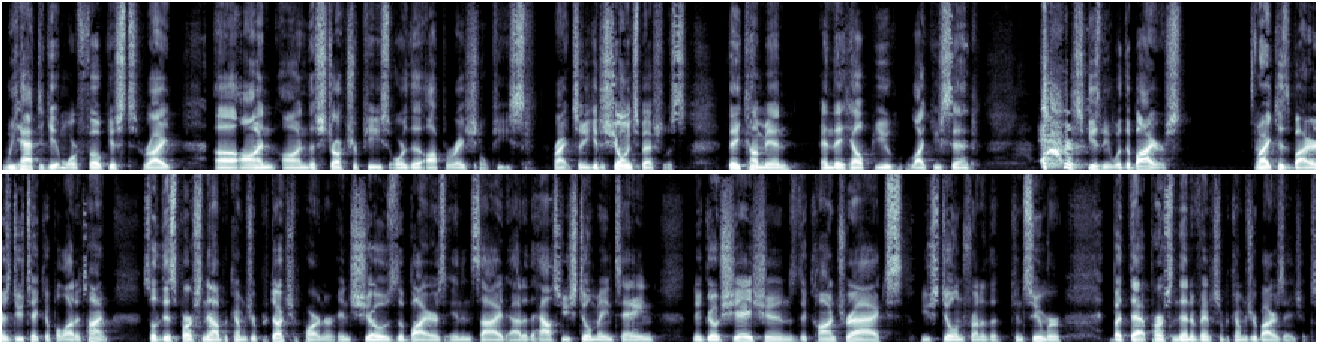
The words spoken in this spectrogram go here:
we have to get more focused, right, uh, on on the structure piece or the operational piece, right? So you get a showing specialist. They come in and they help you, like you said, excuse me, with the buyers, right? Because buyers do take up a lot of time. So this person now becomes your production partner and shows the buyers in inside out of the house. You still maintain negotiations, the contracts. You're still in front of the consumer, but that person then eventually becomes your buyer's agent.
